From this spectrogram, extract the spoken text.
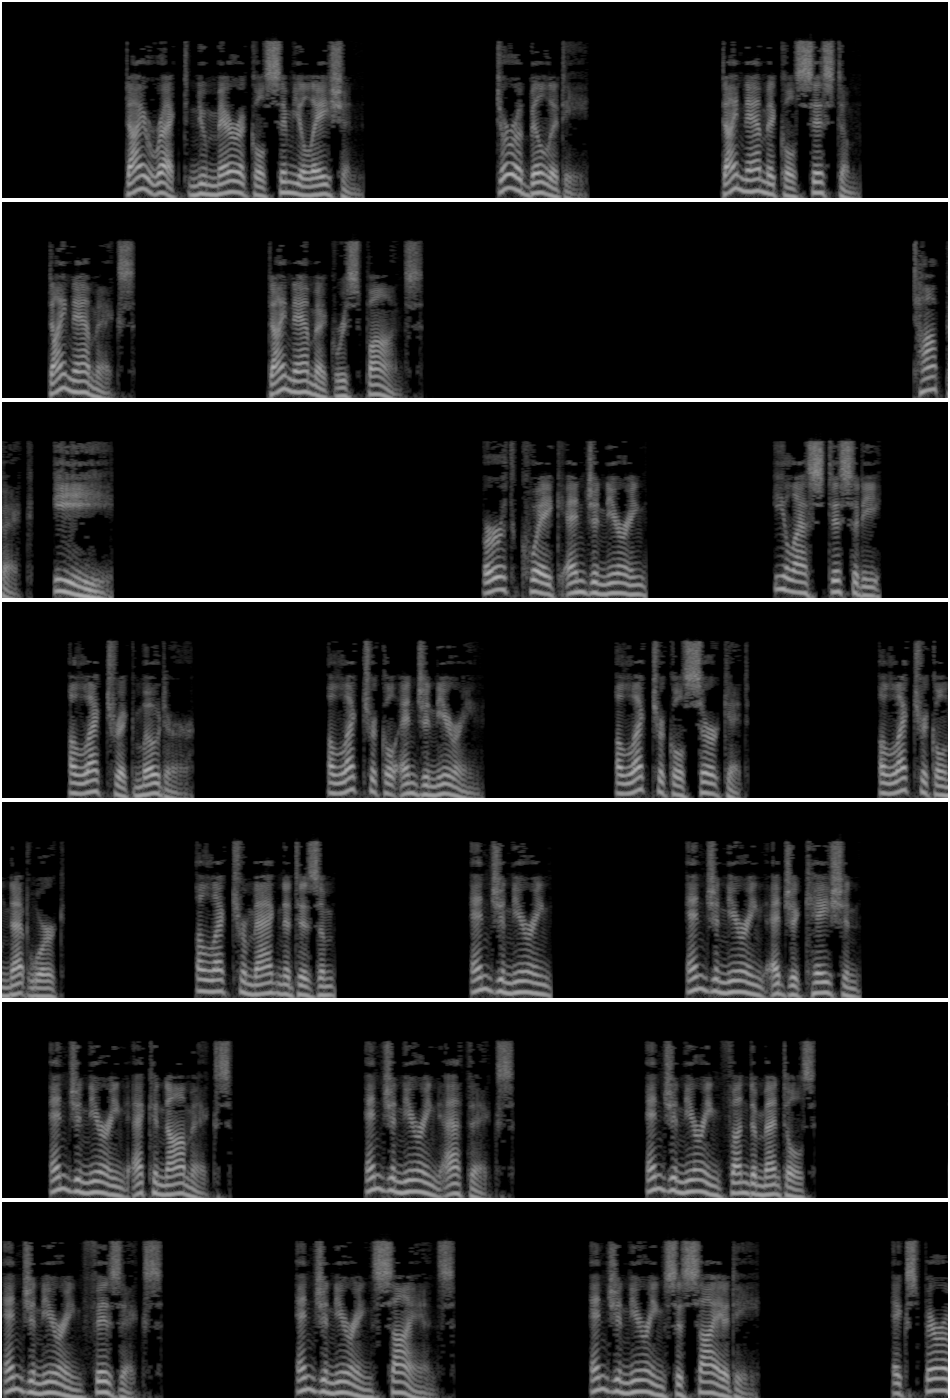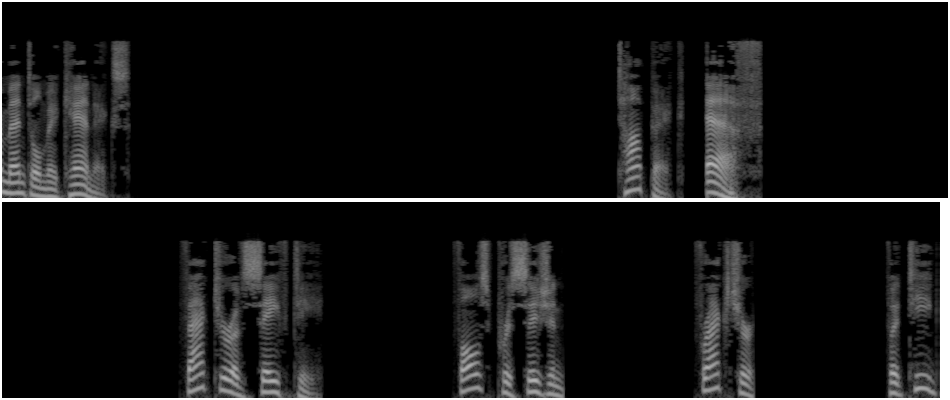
Direct numerical simulation Durability Dynamical system Dynamics Dynamic response. Topic E Earthquake engineering Elasticity Electric motor Electrical engineering Electrical circuit Electrical network Electromagnetism Engineering Engineering education Engineering economics Engineering ethics Engineering fundamentals Engineering physics Engineering science Engineering society Experimental mechanics. Topic F. Factor of safety False precision fracture fatigue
